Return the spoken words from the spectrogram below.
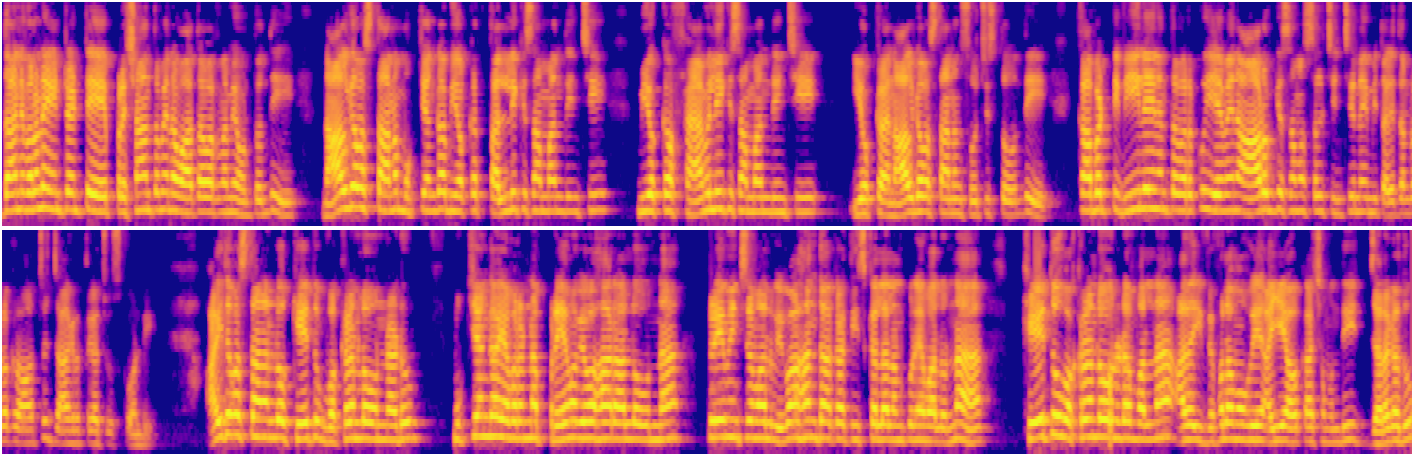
దాని వలన ఏంటంటే ప్రశాంతమైన వాతావరణమే ఉంటుంది. నాలుగవ స్థానం ముఖ్యంగా మీ యొక్క తల్లికి సంబంధించి మీ యొక్క ఫ్యామిలీకి సంబంధించి ఈ యొక్క నాలుగవ స్థానం సూచిస్తూ ఉంది కాబట్టి వీలైనంత వరకు ఏమైనా ఆరోగ్య సమస్యలు చిన్న మీ తల్లిదండ్రులకు రావచ్చు. జాగ్రత్తగా చూసుకోండి. ఐదవ స్థానంలో కేతు వక్రంలో ఉన్నాడు. ముఖ్యంగా ఎవరన్నా ప్రేమ వ్యవహారాల్లో ఉన్నా ప్రేమించిన వాళ్ళు వివాహం దాకా తీసుకెళ్ళాలనుకునే వాళ్ళు ఉన్నా కేతు వక్రంలో ఉండడం వలన అది విఫలం అయ్యే అవకాశం ఉంది జరగదు.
